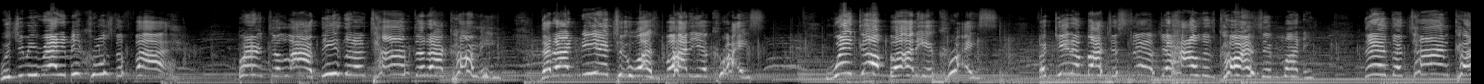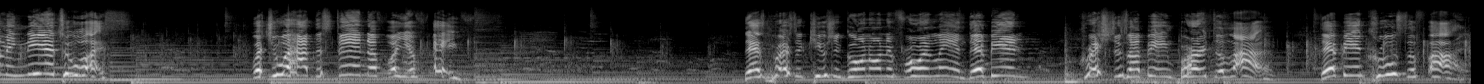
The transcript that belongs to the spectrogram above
Would you be ready to be crucified, burnt alive? These are the times that are coming, that are near to us, body of Christ. Wake up, body of Christ. Forget about yourself, your houses, cars, and money. There's a time coming near to us. But you will have to stand up for your faith. There's persecution going on in foreign land. They're being Christians are being burnt alive. They're being crucified.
